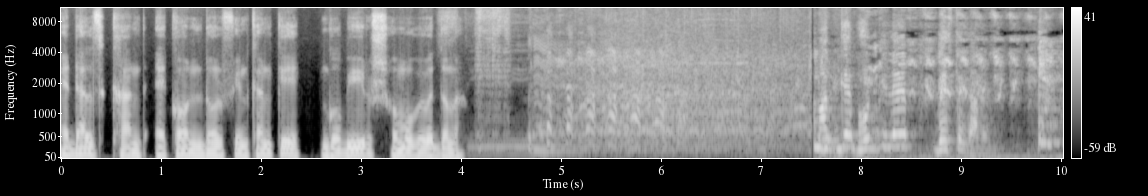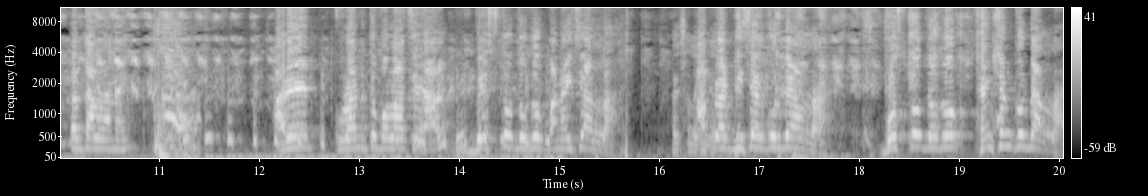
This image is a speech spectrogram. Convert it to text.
অ্যাডাল্ট খান এখন ডলফিন খানকে গভীর সমবেদনা। আমাকে ভোট দিলে বেসতে যাবেন। তাহলে তো আল্লাহ নাই। আরে কোরআনে তো বলা আছে আর ব্যস্ত দোদক বানাইছে আল্লাহ। আপনার বিচার করবে আল্লাহ। বস্তু দোদক স্যাংশন করবে আল্লাহ।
